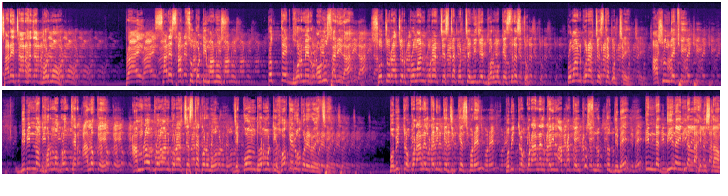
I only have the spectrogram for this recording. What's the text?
সাড়ে চার হাজার ধর্ম। প্রায় সাড়ে সাতশো কোটি মানুষ। প্রত্যেক ধর্মের অনুসারীরা সচরাচর প্রমাণ করার চেষ্টা করছে নিজের ধর্মকে শ্রেষ্ঠ। প্রমাণ করার চেষ্টা করছে। আসুন দেখি, বিভিন্ন ধর্মগ্রন্থের আলোকে আমরাও প্রমাণ করার চেষ্টা করব যে কোন ধর্মটি হকের উপরে রয়েছে। পবিত্র কোরআনুল করিমকে জিজ্ঞেস করেন পবিত্র কোরআনুল করিম আপনাকে এই প্রশ্নের উত্তর দিবে ইনদাল্লাহিল ইসলাম।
